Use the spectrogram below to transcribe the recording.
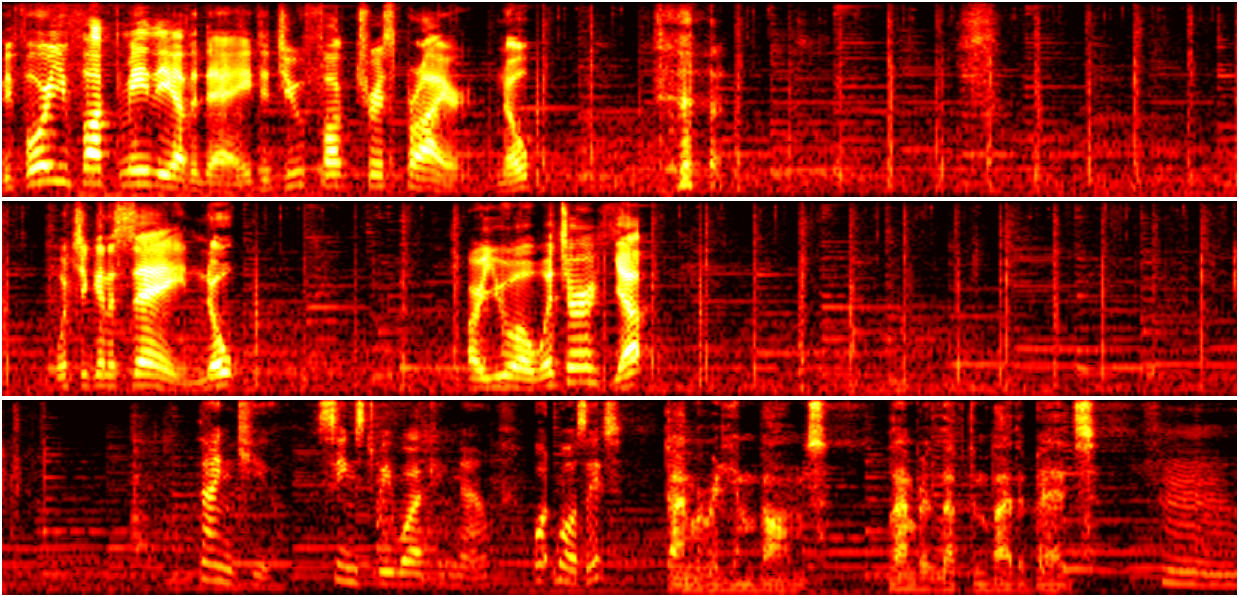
Before you fucked me the other day, did you fuck Tris Pryor? Nope. what you gonna say? Nope. Are you a witcher? Yep. Thank you. Seems to be working now. What was it? Dimeritium bombs. Lambert left them by the beds. Hmm.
